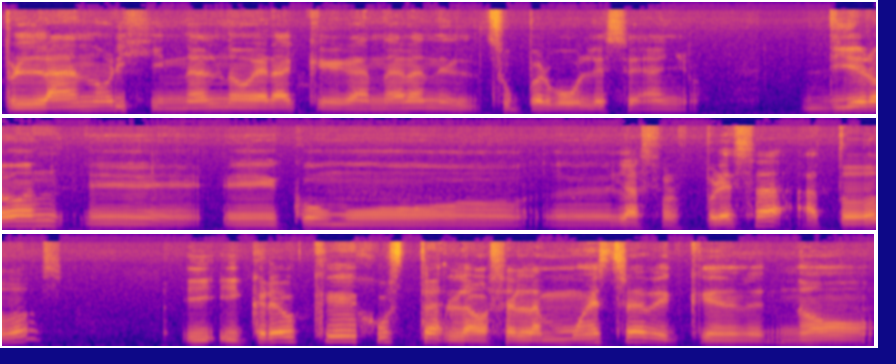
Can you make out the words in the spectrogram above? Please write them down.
plan original no era que ganaran el Super Bowl ese año. Dieron eh, eh, como eh, la sorpresa a todos y, creo que justa, la, o sea, la muestra de que no,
